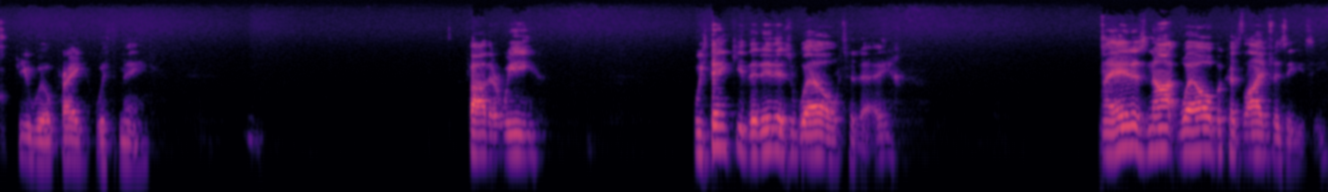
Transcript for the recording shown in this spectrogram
If you will, pray with me. Father, we, we thank you that it is well today. It is not well because life is easy.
